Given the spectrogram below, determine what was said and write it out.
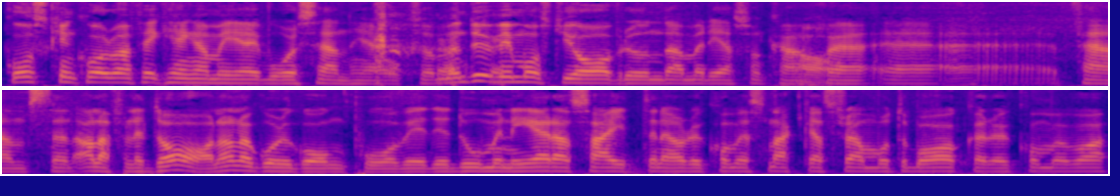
Koskenkorva fick hänga med i vår sändning här också. Men du vi måste ju avrunda med det som kanske eh, fansen, i alla fall i Dalarna går igång på. Det dominerar sajterna och det kommer snackas fram och tillbaka. Det kommer vara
